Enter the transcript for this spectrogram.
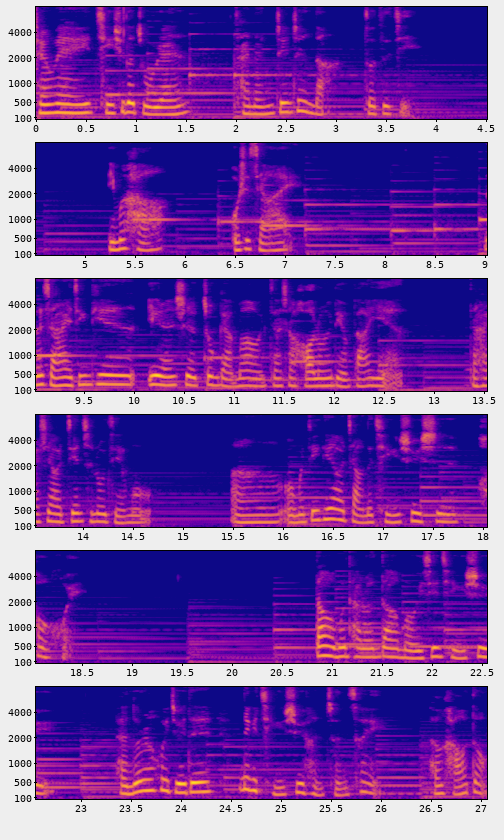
成为情绪的主人，才能真正的做自己。你们好，我是小爱。那小爱今天依然是重感冒，加上喉咙有点发炎，但还是要坚持录节目。嗯，我们今天要讲的情绪是后悔。当我们谈论到某一些情绪，很多人会觉得那个情绪很纯粹，很好懂。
